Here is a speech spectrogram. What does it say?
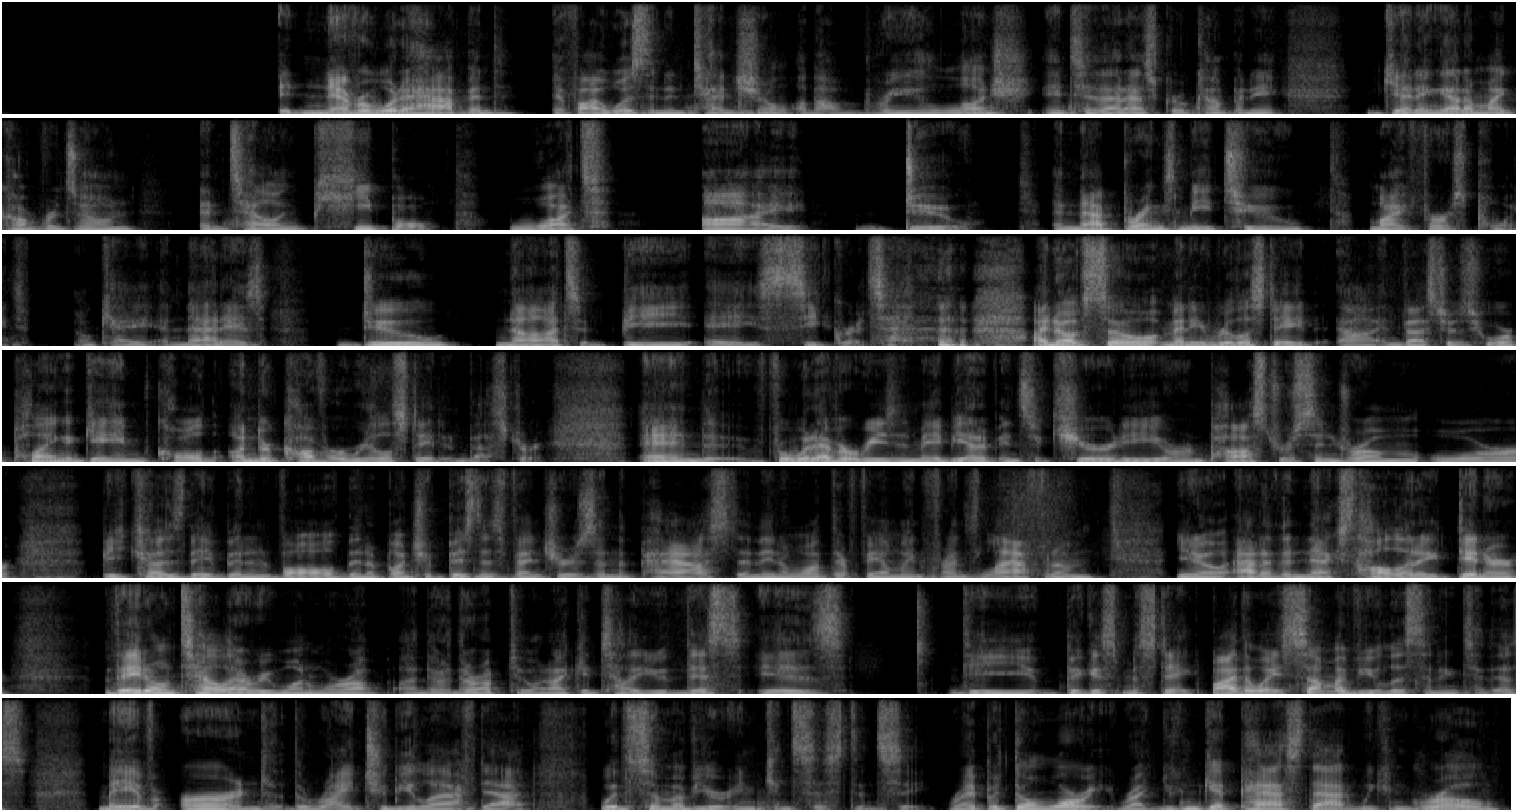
it never would have happened if I wasn't intentional about bringing lunch into that escrow company, getting out of my comfort zone, and telling people what I do. And that brings me to my first point. Okay. And that is do not be a secret. I know of so many real estate uh, investors who are playing a game called undercover real estate investor. And for whatever reason, maybe out of insecurity or imposter syndrome, or because they've been involved in a bunch of business ventures in the past and they don't want their family and friends laughing them, you know, out of the next holiday dinner, they don't tell everyone we're up, uh, they're, they're up to. And I could tell you this is the biggest mistake. By the way, some of you listening to this may have earned the right to be laughed at with some of your inconsistency, right? But don't worry, right? You can get past that. We can grow.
